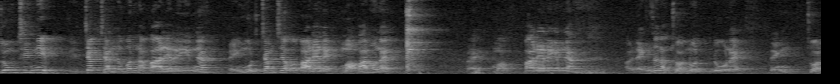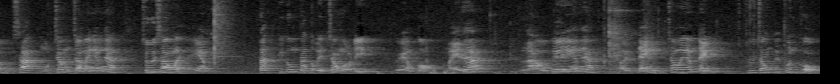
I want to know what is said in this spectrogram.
Dung chín nhịp thì chắc chắn nó vẫn là ba đen này anh em nhé đánh 100 triệu vào ba đen này mở bát luôn này. Này mở ba đen anh em nhé đánh rất là chuẩn luôn cái đồ này đánh chuẩn xác 100% anh em nhé chơi xong này anh em tắt cái công tắc ở bên trong nó đi rồi em bỏ máy ra là ok anh em nhé Đấy, đánh cho anh em đánh cứ trong cái khuôn khổ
